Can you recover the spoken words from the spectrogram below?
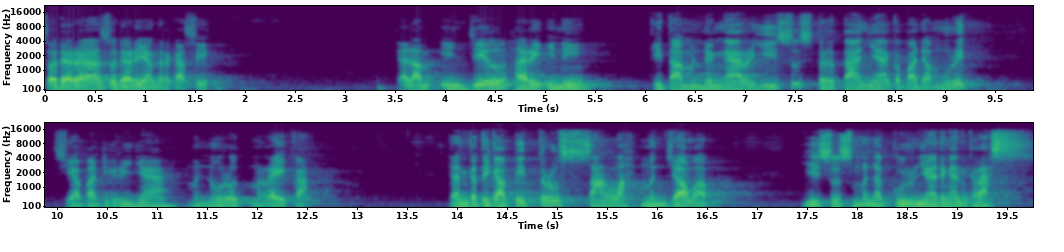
Saudara-saudari yang terkasih, dalam Injil hari ini kita mendengar Yesus bertanya kepada murid siapa dirinya menurut mereka. Dan ketika Petrus salah menjawab, Yesus menegurnya dengan keras.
